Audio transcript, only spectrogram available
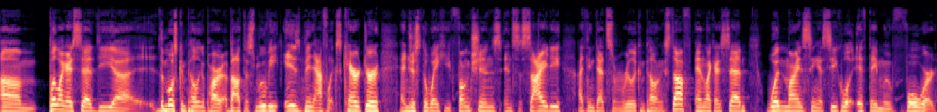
Um, but like I said, the uh, the most compelling part about this movie is Ben Affleck's character and just the way he functions in society. I think that's some really compelling stuff. And like I said, wouldn't mind seeing a sequel if they move forward.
